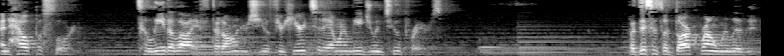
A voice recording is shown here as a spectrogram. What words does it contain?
And help us, Lord, to lead a life that honors you. If you're here today, I want to lead you in two prayers. But this is a dark realm we live in.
